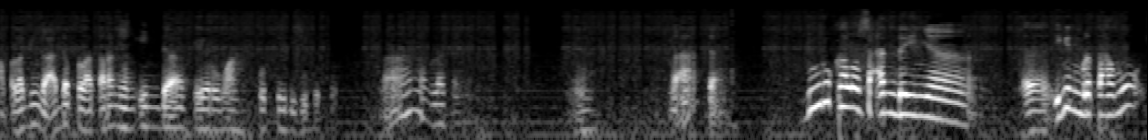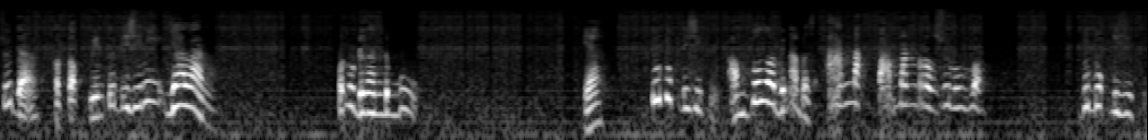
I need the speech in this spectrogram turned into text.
apalagi nggak ada pelataran yang indah kayak rumah putih di situ tuh nggak ada ya. nggak ada dulu kalau seandainya uh, ingin bertamu sudah ketok pintu di sini jalan penuh dengan debu ya duduk di situ Abdullah bin Abbas anak paman Rasulullah duduk di situ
